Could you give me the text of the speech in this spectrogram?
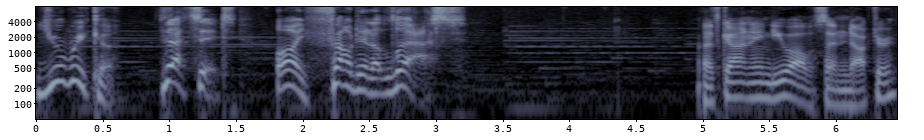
Eureka! That's it! I found it at last! What's gotten into you all of a sudden, Doctor?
